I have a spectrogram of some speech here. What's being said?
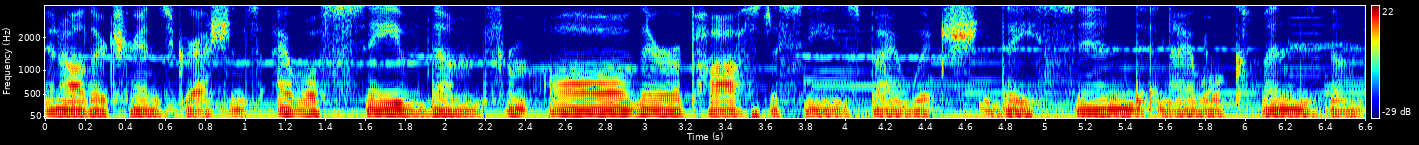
and all their transgressions. I will save them from all their apostasies by which they sinned, and I will cleanse them.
